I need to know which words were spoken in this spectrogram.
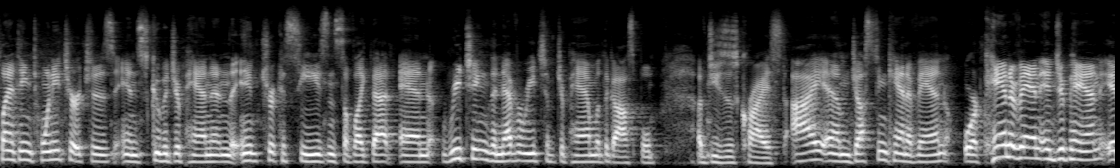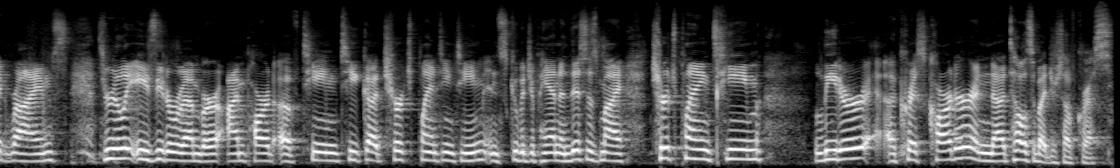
planting 20 churches in Tsukuba, Japan, and the intricacies and stuff like that, and reaching the never reach of Japan with the gospel of Jesus Christ. I am Justin Canavan, or Canavan in Japan. It rhymes. It's really easy to remember. I'm part of Team Tika Church Planting Team in Tsukuba, Japan, and this is my church planting team team leader, uh, Chris Carter. And uh, tell us about yourself, Chris.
